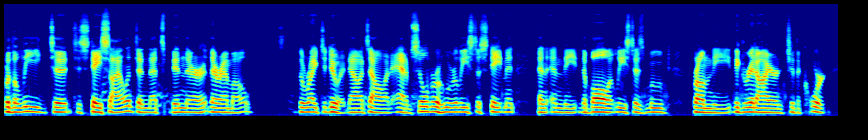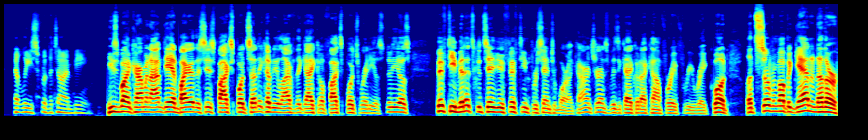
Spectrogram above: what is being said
for the league to to stay silent, and that's been their their mo, the right to do it. Now it's all Alan Adam Silver who released a statement, and and the the ball at least has moved from the the gridiron to the court at least for the time being. He's Mike Harmon. I'm Dan Beyer. This is Fox Sports Sunday, coming live from the Geico Fox Sports Radio studios. 15 minutes could save you 15% or more on car insurance. Visit geico.com for a free rate quote. Let's serve them up again. Another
